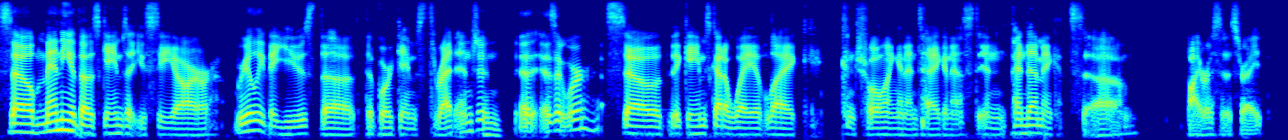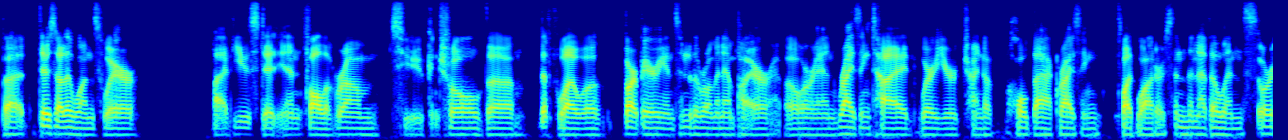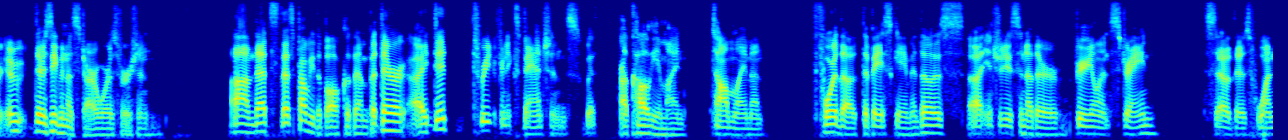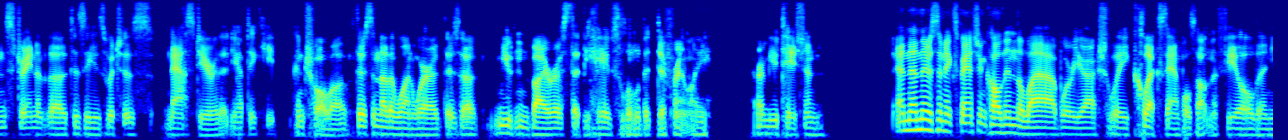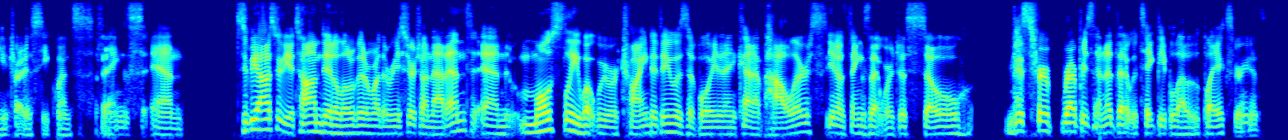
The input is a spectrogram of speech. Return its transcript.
So many of those games that you see are really they use the the board game's threat engine, as it were. So the game's got a way of like controlling an antagonist. In Pandemic, it's um, viruses, right? But there's other ones where I've used it in Fall of Rome to control the the flow of barbarians into the Roman Empire, or in Rising Tide, where you're trying to hold back rising floodwaters in the Netherlands. Or uh, there's even a Star Wars version. Um, that's that's probably the bulk of them. But there, I did three different expansions with a colleague of mine, Tom Lehmann, for the the base game, and those uh, introduce another virulent strain so there's one strain of the disease which is nastier that you have to keep control of. There's another one where there's a mutant virus that behaves a little bit differently, or mutation. And then there's an expansion called In the Lab where you actually collect samples out in the field and you try to sequence things. And to be honest with you, Tom did a little bit more of the research on that end. And mostly what we were trying to do is avoid any kind of howlers, you know, things that were just so misrepresented that it would take people out of the play experience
